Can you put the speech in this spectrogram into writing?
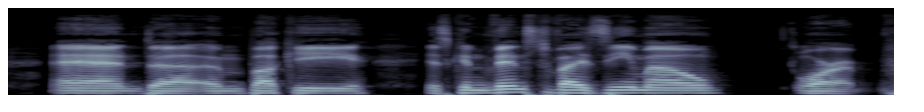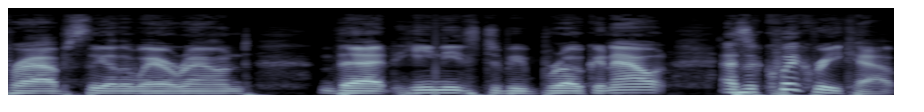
and, uh, and Bucky is convinced by Zemo, or perhaps the other way around, that he needs to be broken out. As a quick recap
